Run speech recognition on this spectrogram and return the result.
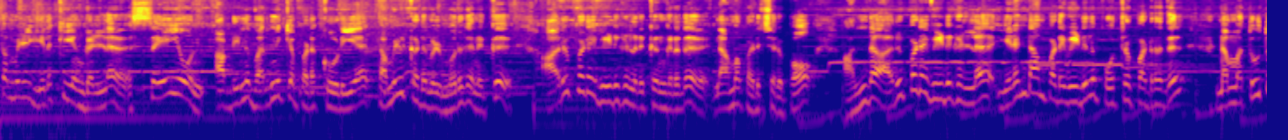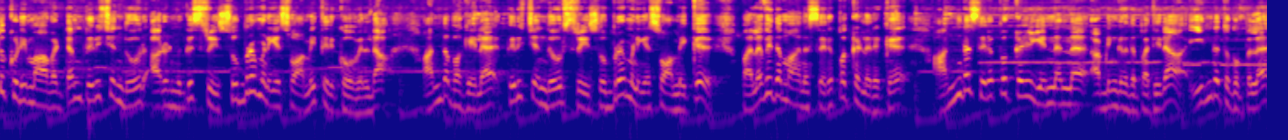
பழந்தமிழ் இலக்கியங்கள்ல சேயோன் அப்படின்னு வர்ணிக்கப்படக்கூடிய தமிழ் கடவுள் முருகனுக்கு அறுபடை வீடுகள் இருக்குங்கிறது நாம படிச்சிருப்போம். அந்த அறுபடை வீடுகள்ல இரண்டாம் படை வீடுன்னு போற்றப்படுறது நம்ம தூத்துக்குடி மாவட்டம் திருச்செந்தூர் அருள்மிகு ஸ்ரீ சுப்பிரமணிய சுவாமி திருக்கோவில் தான். அந்த வகையில திருச்செந்தூர் ஸ்ரீ சுப்பிரமணிய சுவாமிக்கு பலவிதமான சிறப்புகள் இருக்கு. அந்த சிறப்புகள் என்னென்ன அப்படிங்கறத பத்தி தான் இந்த தொகுப்புல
